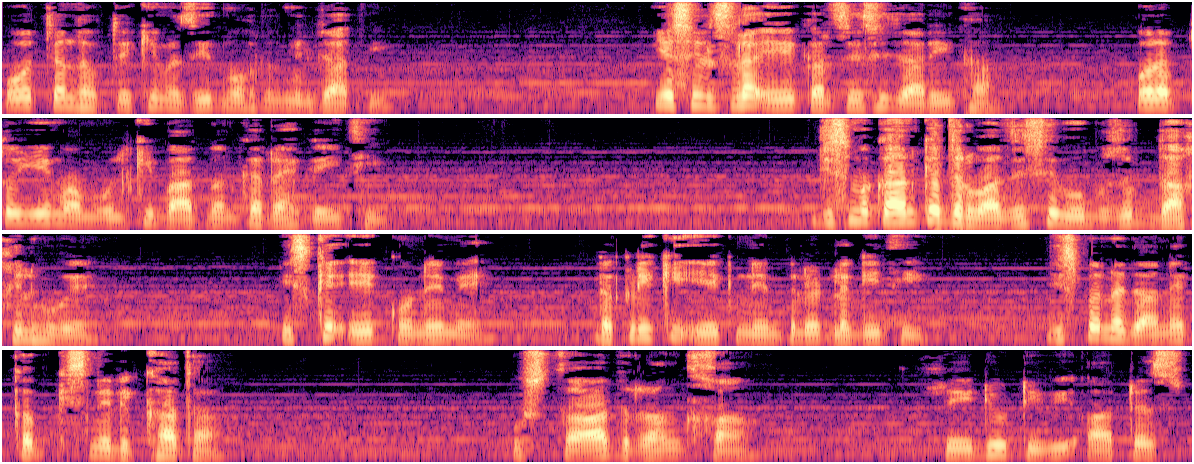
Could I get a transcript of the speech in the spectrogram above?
اور چند ہفتے کی مزید مہلت مل جاتی۔ یہ سلسلہ ایک عرصے سے جاری تھا۔ اور اب تو یہ معمول کی بات بن کر رہ گئی تھی۔ جس مکان کے دروازے سے وہ بزرگ داخل ہوئے، اس کے ایک کونے میں لکڑی کی ایک نیم پلیٹ لگی تھی، جس پر نہ جانے کب کس نے لکھا تھا۔ استاد Rang Khan radio T V artist.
